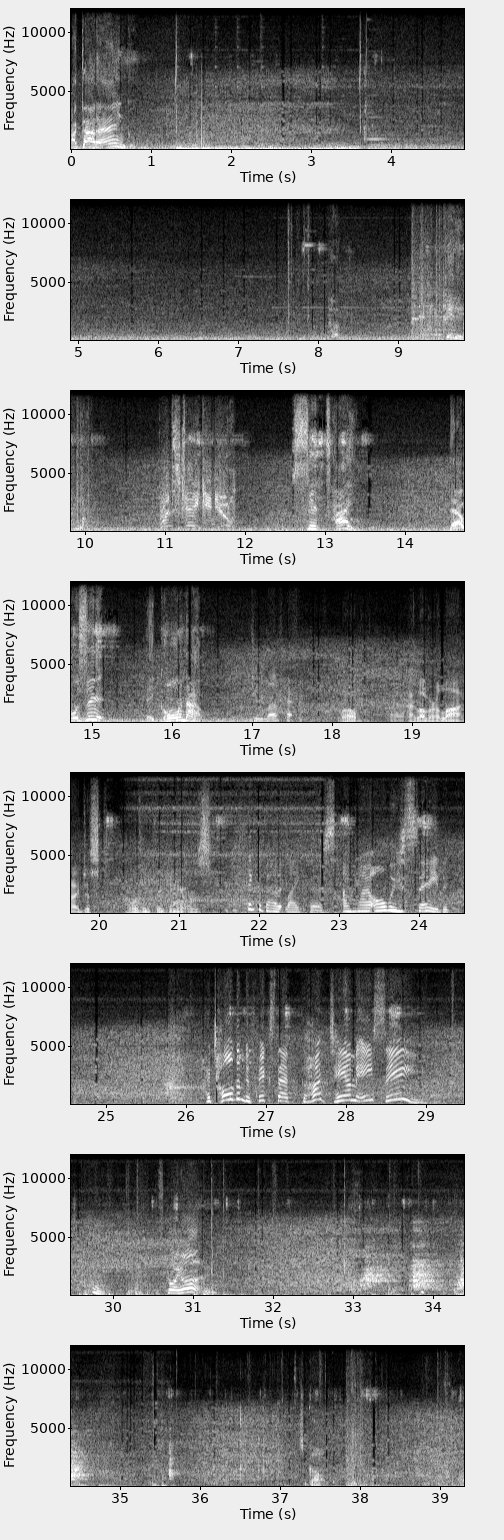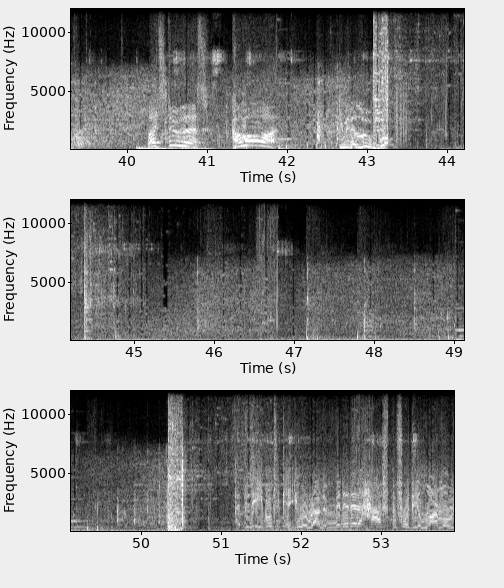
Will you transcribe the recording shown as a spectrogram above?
I got an angle. That was it. They going out. Do you love her? Well, I, I love her a lot. I just I wasn't thinking it was. Think about it like this. I mean, I always say that. I told them to fix that goddamn AC. What's going on? Let's go. Let's do this! Come on! Give me the loop, bro.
